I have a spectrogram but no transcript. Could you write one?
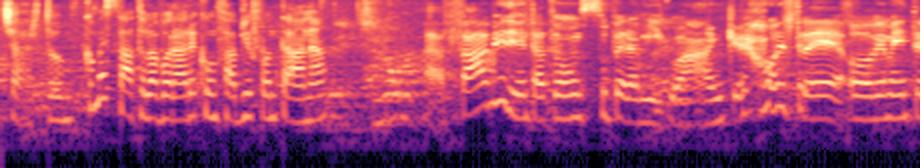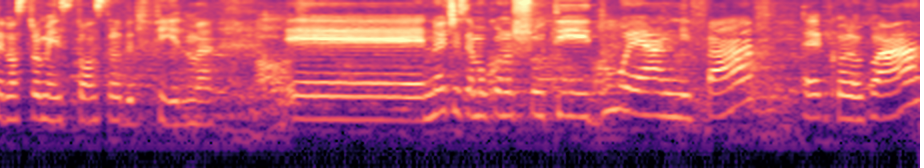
Certo, com'è stato lavorare con Fabio Fontana? Uh, Fabio è diventato un super amico anche, oltre ovviamente il nostro main sponsor del film. E noi ci siamo conosciuti due anni fa, eccolo qua,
